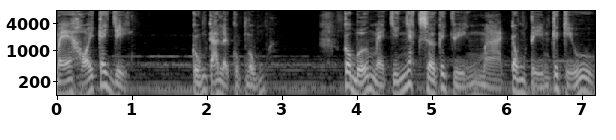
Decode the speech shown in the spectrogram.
Mẹ hỏi cái gì? Cũng trả lời cục ngủng. Có bữa mẹ chỉ nhắc sơ cái chuyện mà trong tiệm cái kiểu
